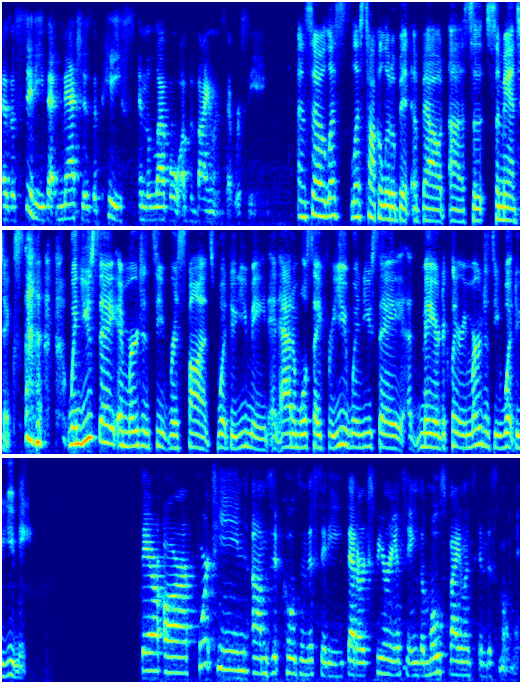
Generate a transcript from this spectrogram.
as a city that matches the pace and the level of the violence that we're seeing. And so let's let's talk a little bit about uh, so, semantics. when you say emergency response, what do you mean? And Adam will say for you, when you say uh, mayor declare emergency, what do you mean? There are 14 um, zip codes in the city that are experiencing the most violence in this moment.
